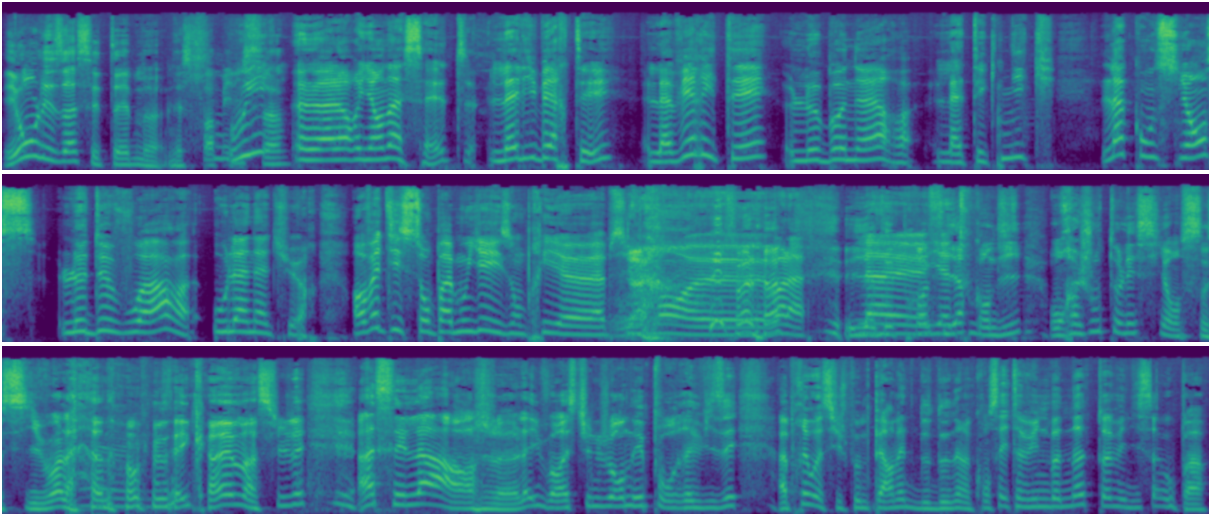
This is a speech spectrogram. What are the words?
Et on les a ces thèmes n'est-ce pas Oui, euh, alors il y en a sept. La liberté, la vérité, le bonheur, la technique, la conscience, le devoir ou la nature. En fait, ils se sont pas mouillés, ils ont pris euh, absolument. euh, Voilà. il y a Là, des profs hier tout. ont dit on rajoute les sciences aussi. Voilà, donc vous avez quand même un sujet assez large. Là, il vous reste une journée pour réviser. Après, ouais, si je peux me permettre de donner un conseil, t'avais une bonne note toi, Mélissa, ou pas?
